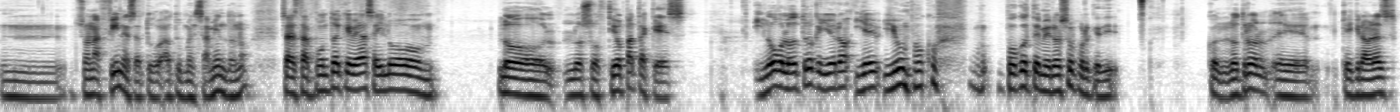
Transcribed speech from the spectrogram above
mm, son afines a tu, a tu pensamiento, ¿no? O sea, hasta el punto de que veas ahí lo, lo, lo sociópata que es. Y luego lo otro que yo, no, yo, yo un poco un poco temeroso porque con lo otro eh, que quiero hablar es,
